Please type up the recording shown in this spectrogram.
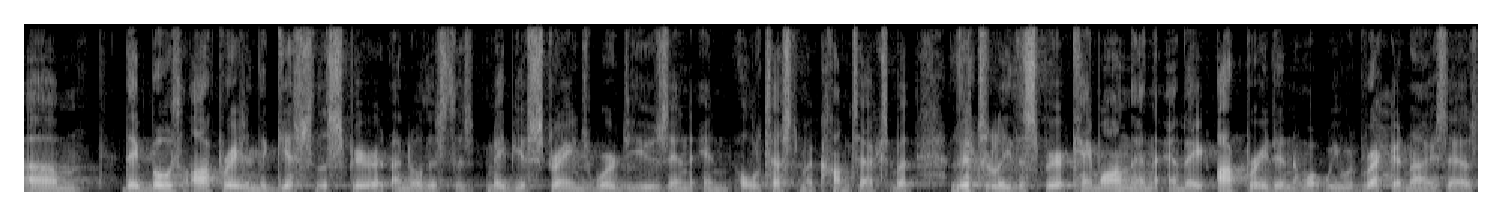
Um, they both operate in the gifts of the Spirit. I know this is maybe a strange word to use in, in Old Testament context, but literally the Spirit came on them and they operated in what we would recognize as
